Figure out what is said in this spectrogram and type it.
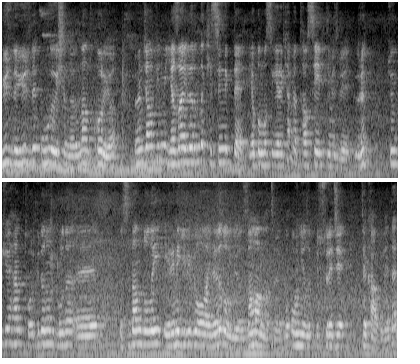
%100 de UV ışınlarından koruyor. Ön cam filmi yaz aylarında kesinlikle yapılması gereken ve tavsiye ettiğimiz bir ürün. Çünkü hem torpidonun burada eee, ısıdan dolayı erime gibi bir olayları da oluyor. Zamanla tabii bu 10 yıllık bir sürece tekabül eder.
